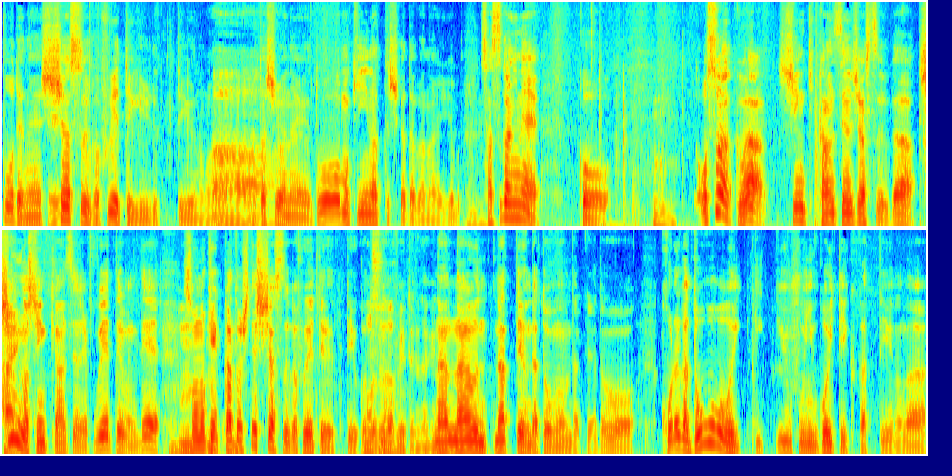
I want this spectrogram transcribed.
方でね、死者数が増えているっていうのは、私はね、どうも気になって仕方がない。さすがにね、こう、おそらくは新規感染者数が、真の新規感染者増えてるんで、その結果として死者数が増えてるっていうこと母数が増えてるだけで。ななるなってるんだと思うんだけど、これがどういうふうに動いていくかっていうのが、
